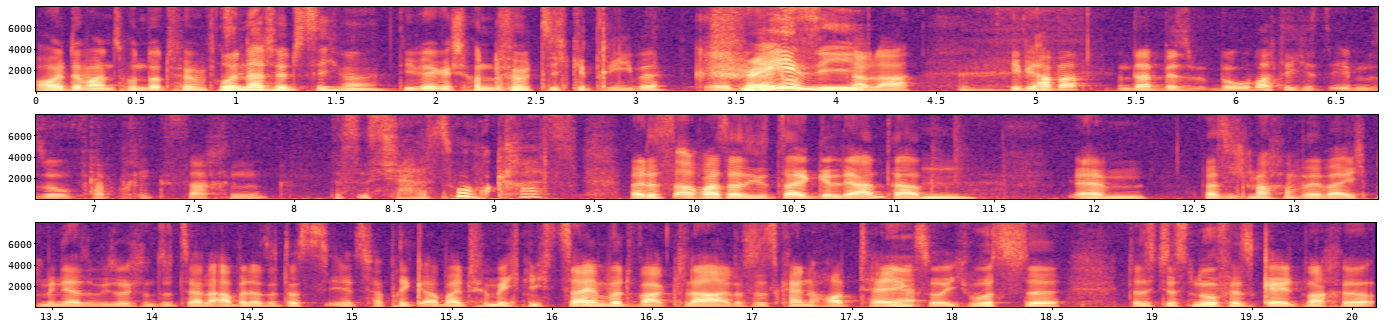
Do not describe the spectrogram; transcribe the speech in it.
heute waren es 150. 150 Mal. die wirklich 150 Getriebe. Äh, die Crazy. Lala. Die haben. Und dann beobachte ich jetzt eben so Fabriksachen. Das ist ja so krass. Weil das ist auch was, was ich sozusagen gelernt habe. Mhm. Ähm, was ich machen will, weil ich bin ja sowieso schon soziale Arbeit, also dass jetzt Fabrikarbeit für mich nichts sein wird, war klar. Das ist kein Hot Take. Ja. So, ich wusste, dass ich das nur fürs Geld mache.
